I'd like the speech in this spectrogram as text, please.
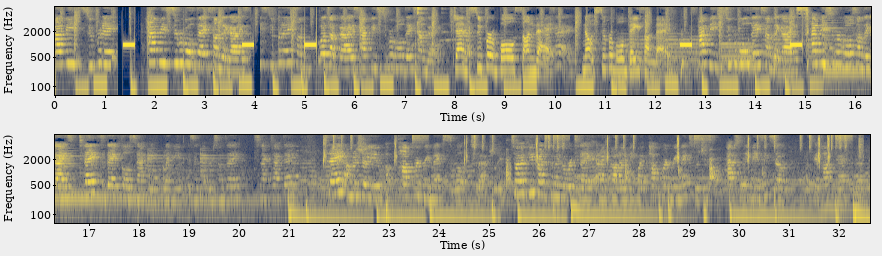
Happy Super Day. Happy Super Bowl Day Sunday, guys. Happy Super Day Sunday. What's up, guys? Happy Super Bowl Day Sunday. Jen, Super Bowl What did I Sunday. say? No, Super Bowl Day Sunday. Happy Super Bowl Day Sunday, guys. Happy Super Bowl Sunday, guys. Today is a day full of snacking, but I mean, isn't every Sunday Snack Attack Day? Today, I'm gonna show you a popcorn remix, well, two actually. So I have a few friends coming over today, and I thought I would make my popcorn remix, so let's get popping, guys.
